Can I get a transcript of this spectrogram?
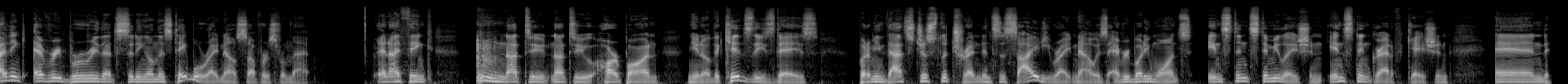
I think every brewery that's sitting on this table right now suffers from that. And I think not to not to harp on, you know, the kids these days, but I mean that's just the trend in society right now is everybody wants instant stimulation, instant gratification, and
